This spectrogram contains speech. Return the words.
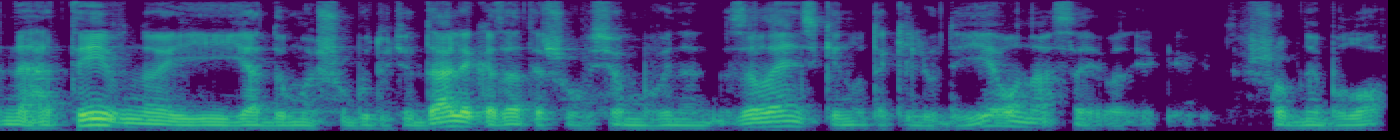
негативно. І я думаю, що будуть і далі казати, що у всьому винен Зеленський. Ну такі люди є у нас, щоб не було.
